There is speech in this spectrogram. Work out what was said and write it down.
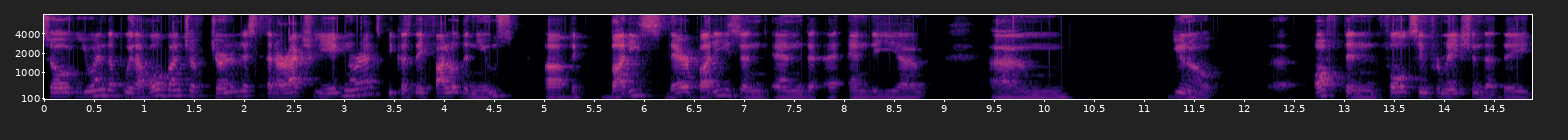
So you end up with a whole bunch of journalists that are actually ignorant because they follow the news of the buddies, their buddies, and and uh, and the uh, um, you know uh, often false information that they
